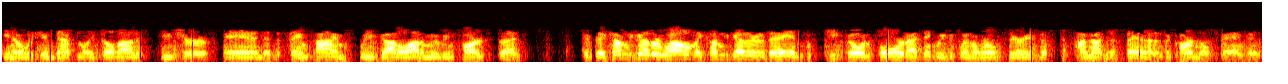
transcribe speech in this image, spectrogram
you know, we can definitely build on its future. And at the same time, we've got a lot of moving parts that if they come together well and they come together today and keep going forward, I think we could win the World Series. I'm not just saying that as a Cardinals fan because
